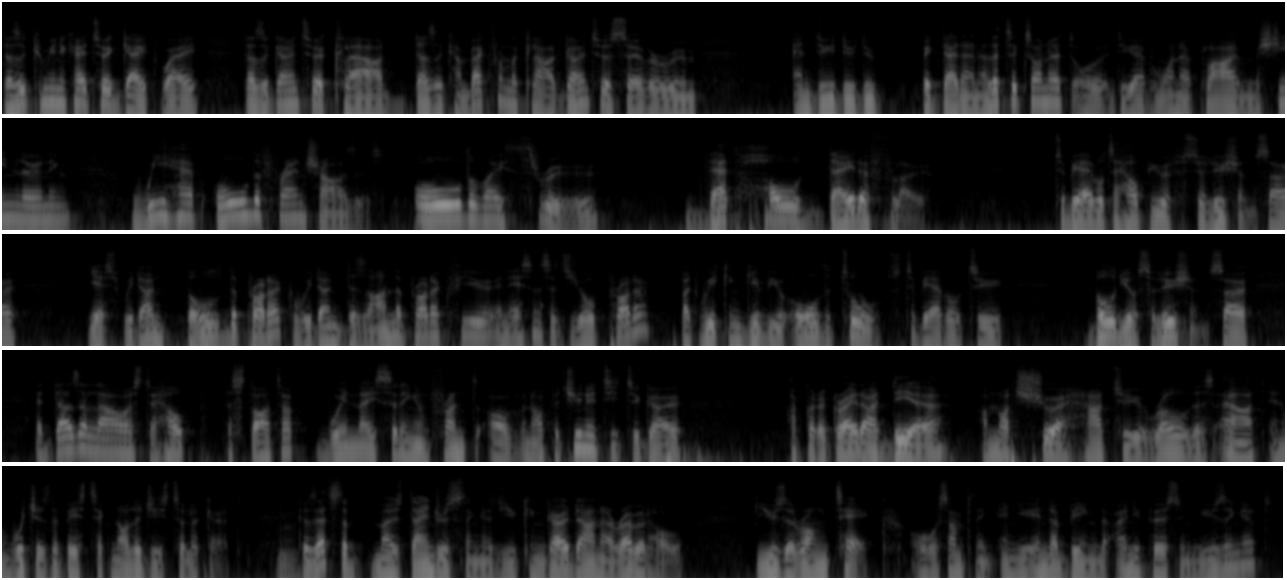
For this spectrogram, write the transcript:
Does it communicate to a gateway? Does it go into a cloud? Does it come back from the cloud, go into a server room, and do you do, do big data analytics on it, or do you ever want to apply machine learning? We have all the franchises all the way through that whole data flow to be able to help you with a solution. So, yes, we don't build the product, we don't design the product for you. In essence, it's your product, but we can give you all the tools to be able to build your solution. So, it does allow us to help a startup when they're sitting in front of an opportunity to go, I've got a great idea. I'm not sure how to roll this out and which is the best technologies to look at. Because mm. that's the most dangerous thing is you can go down a rabbit hole, use the wrong tech or something, and you end up being the only person using it.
